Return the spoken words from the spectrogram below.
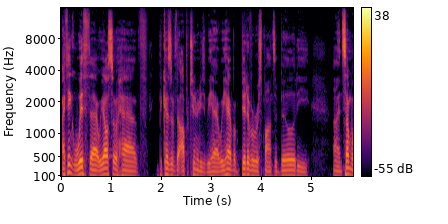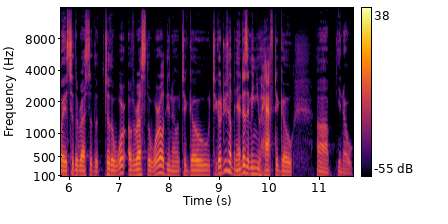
I think with that we also have because of the opportunities we have we have a bit of a responsibility uh, in some ways to the rest of the to the wor- of the rest of the world, you know, to go to go do something. That doesn't mean you have to go, uh, you know,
